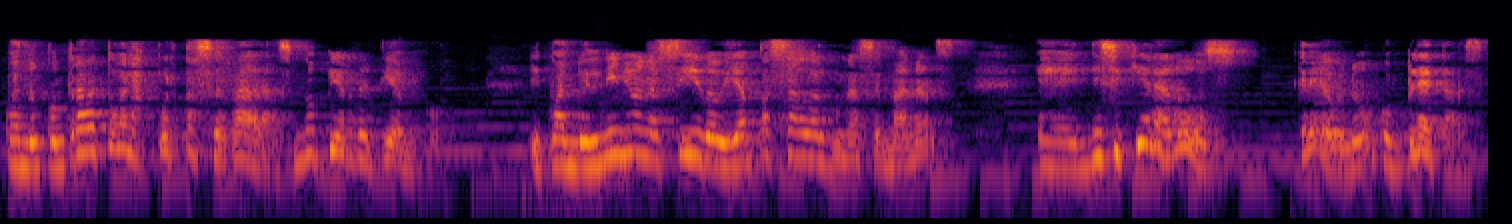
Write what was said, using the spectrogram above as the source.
cuando encontraba todas las puertas cerradas, no pierde tiempo. Y cuando el niño ha nacido y han pasado algunas semanas, eh, ni siquiera dos, creo, ¿no? Completas,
